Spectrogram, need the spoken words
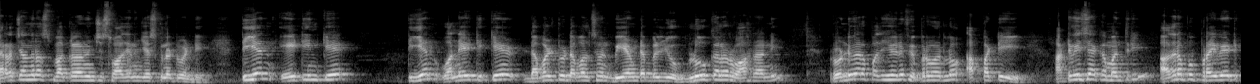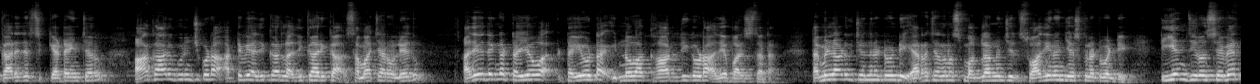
ఎర్రచందన స్మగ్లర్ నుంచి స్వాధీనం చేసుకున్నటువంటి TN eighteen K TN one eighty K double two double seven BMW blue colour వాహనాన్ని రెండు వేల పదిహేను ఫిబ్రవరిలో అప్పటి అటవీశాఖ మంత్రి అదనపు ప్రైవేట్ కార్యదర్శి కేటాయించారు. ఆ కారు గురించి కూడా అటవీ అధికారుల అధికారిక సమాచారం లేదు. అదేవిధంగా టయోవా టయోటా ఇన్నోవా కార్ది కూడా అదే పరిస్థితి తమిళనాడుకు చెందినటువంటి ఎర్రచందనం స్మగ్లర్ నుంచి స్వాధీనం చేసుకున్నటువంటి TN zero seven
